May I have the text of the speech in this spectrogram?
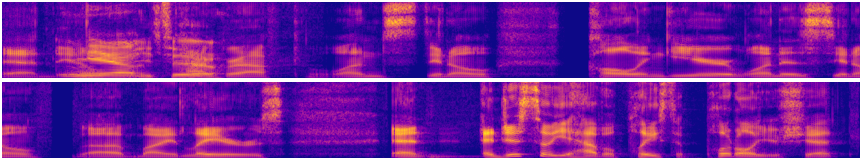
and you know, Yeah. Me one's too. Packraft, one's you know calling gear, one is you know uh, my layers, and and just so you have a place to put all your shit,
